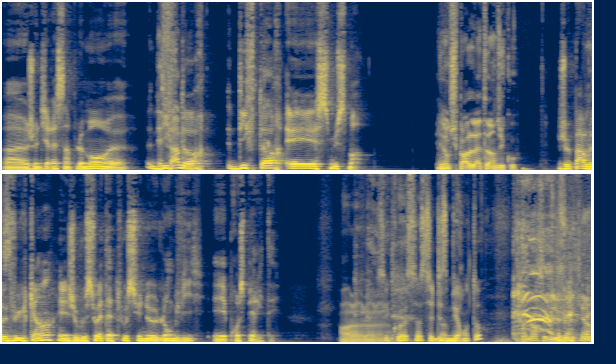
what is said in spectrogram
je dirais simplement euh, Diftor et Smusma. Et donc tu parles latin du coup Je parle vulcain et je vous souhaite à tous une longue vie et prospérité. Oh c'est quoi ça? C'est de l'espéranto? Ah Non, c'est du vulcain.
